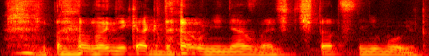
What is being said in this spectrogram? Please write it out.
оно никогда у меня, значит, читаться не будет.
